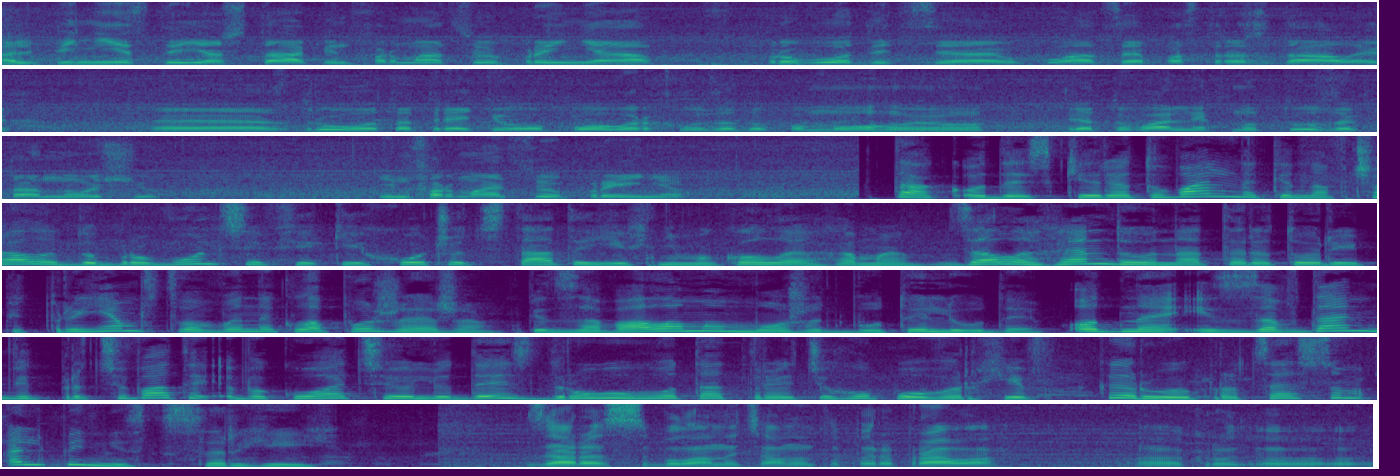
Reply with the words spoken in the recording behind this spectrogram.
Альпіністи, я штаб інформацію прийняв. Проводиться евакуація постраждалих е, з другого та третього поверху за допомогою рятувальних мотузок та ношів. Інформацію прийняв. Так, одеські рятувальники навчали добровольців, які хочуть стати їхніми колегами. За легендою, на території підприємства виникла пожежа. Під завалами можуть бути люди. Одне із завдань відпрацювати евакуацію людей з другого та третього поверхів. Керує процесом альпініст Сергій. Зараз була натягнута переправа, е, кру- е,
